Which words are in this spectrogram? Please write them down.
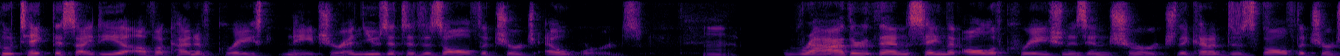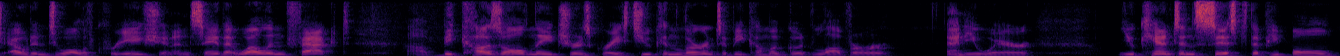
who take this idea of a kind of graced nature and use it to dissolve the church outwards. Hmm. Rather than saying that all of creation is in church, they kind of dissolve the church out into all of creation and say that, well, in fact, uh, because all nature is graced, you can learn to become a good lover anywhere. You can't insist that people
